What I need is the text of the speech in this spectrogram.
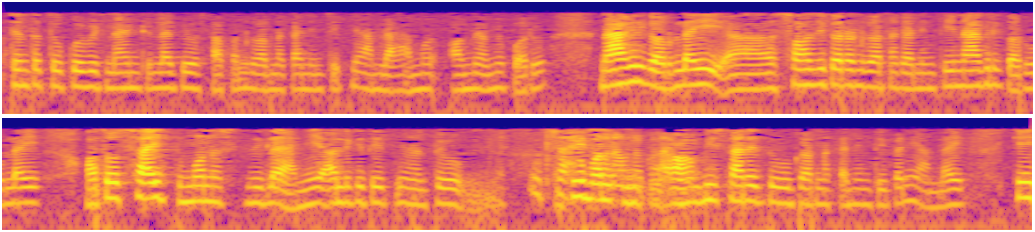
अत्यन्त त्यो कोविड नाइन्टिनलाई व्यवस्थापन गर्नका निम्ति पनि हामीलाई हम्याउनु पर्यो। नागरिकहरूलाई सहजीकरण गर्नका निम्ति नागरिकहरूलाई हतोत्साहित मनस्थितिलाई हामी अलिकति त्यो बिस्तारै दूर गर्नका निम्ति पनि हामीलाई केही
